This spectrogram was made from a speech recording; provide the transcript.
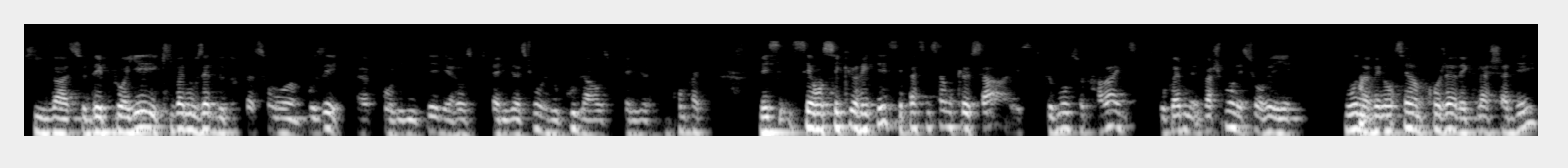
qui va se déployer et qui va nous être de toute façon imposée euh, pour limiter les réhospitalisations et le coût de la réhospitalisation complète. Mais c'est en sécurité, c'est pas si simple que ça. Et c'est ce que montre ce travail, il faut quand même vachement les surveiller. Nous, on avait lancé un projet avec l'HAD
